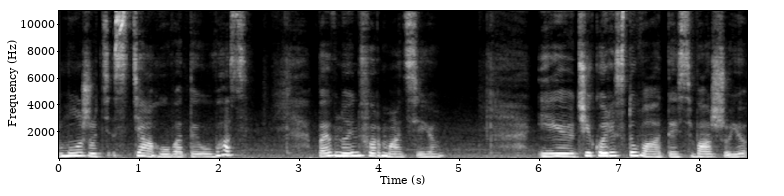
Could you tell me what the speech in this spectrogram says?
можуть стягувати у вас певну інформацію. І чи користуватись вашою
